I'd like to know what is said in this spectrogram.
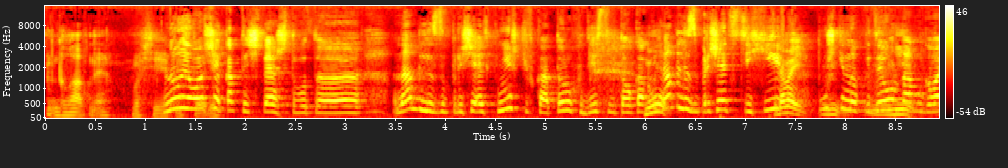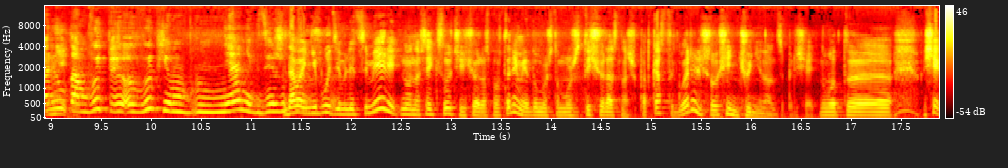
главное во всей Ну и истории. вообще, как ты считаешь, что вот э, надо ли запрещать книжки, в которых действует алкоголь? Ну, надо ли запрещать стихи давай, Пушкина, где он не- там говорил, не- там «Выпи- выпьем няня, где же Давай не кружка?» будем лицемерить, но на всякий случай еще раз повторим. Я думаю, что мы уже тысячу раз наши подкасты говорили, что вообще ничего не надо запрещать. Ну вот э, вообще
